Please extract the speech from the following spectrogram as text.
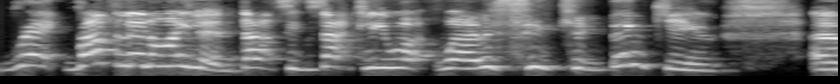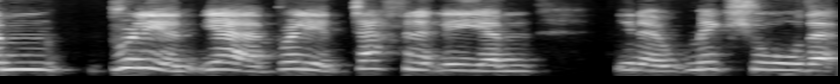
Rathlin Island, that's exactly what, what I was thinking. Thank you. Um, brilliant, yeah, brilliant. Definitely um, you know, make sure that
